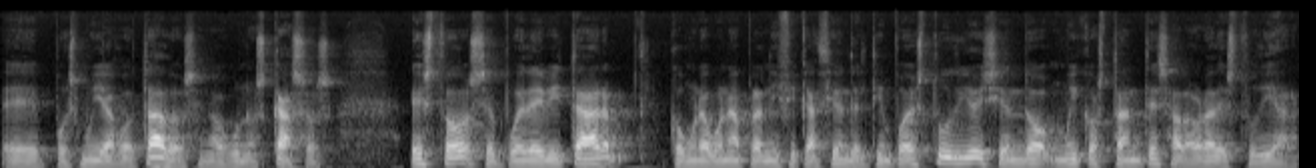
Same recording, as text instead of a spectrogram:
eh, pues muy agotados en algunos casos. Esto se puede evitar con una buena planificación del tiempo de estudio y siendo muy constantes a la hora de estudiar.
